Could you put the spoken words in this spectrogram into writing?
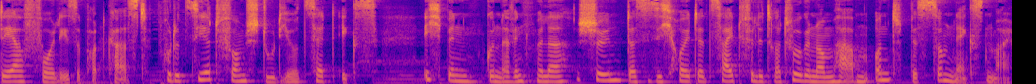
der Vorlesepodcast, produziert vom Studio ZX. Ich bin Gunda Windmüller. Schön, dass Sie sich heute Zeit für Literatur genommen haben und bis zum nächsten Mal.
